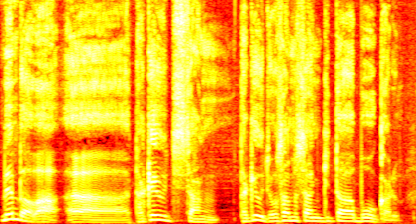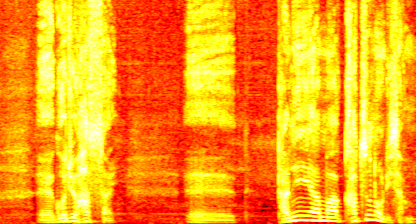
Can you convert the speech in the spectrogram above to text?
メンバーはあ竹内さん竹内治さんギターボーカル、えー、58歳、えー、谷山勝則さん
